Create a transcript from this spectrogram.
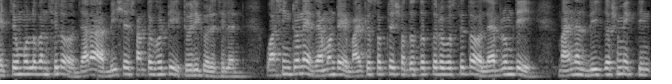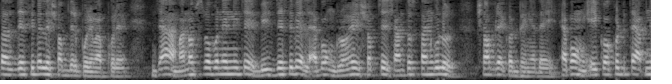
এর চেয়েও মূল্যবান ছিল, যারা বিশ্বের শান্ত শান্তঘরটি তৈরি করেছিলেন। ওয়াশিংটনের রেমন্ডে মাইক্রোসফটের সদর দপ্তরে অবস্থিত ল্যাবরুমটি মাইনাস বিশ দশমিক তিন পাঁচ ডেসিবেলের শব্দের পরিমাপ করে, যা মানব শ্রবণের নিচে বিশ ডেসিবেল এবং গ্রহের সবচেয়ে শান্ত স্থানগুলোর সব রেকর্ড ভেঙে দেয়। এবং এই কক্ষটিতে আপনি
